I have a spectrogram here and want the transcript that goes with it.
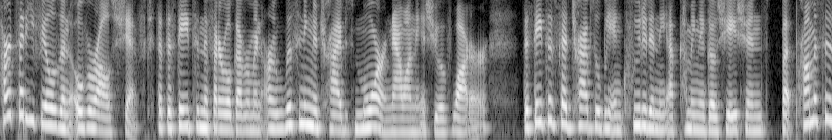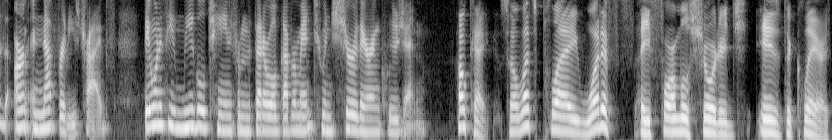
Heart said he feels an overall shift, that the states and the federal government are listening to tribes more now on the issue of water. The states have said tribes will be included in the upcoming negotiations, but promises aren't enough for these tribes. They want to see legal change from the federal government to ensure their inclusion. Okay, so let's play what if a formal shortage is declared?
